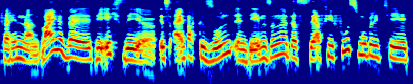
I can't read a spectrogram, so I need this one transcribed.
verhindern. Meine Welt, die ich sehe, ist einfach gesund in dem Sinne, dass sehr viel Fußmobilität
